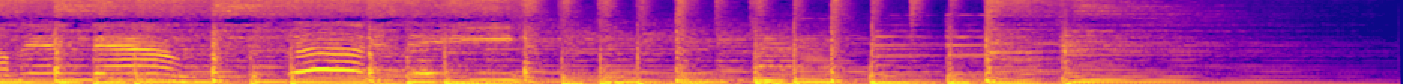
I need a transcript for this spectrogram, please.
coming.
